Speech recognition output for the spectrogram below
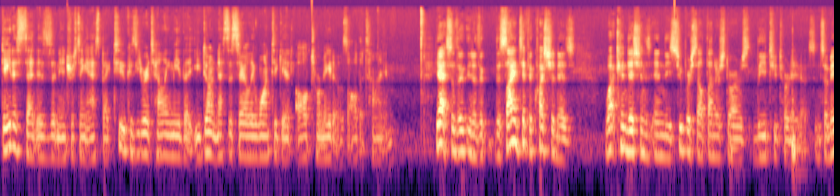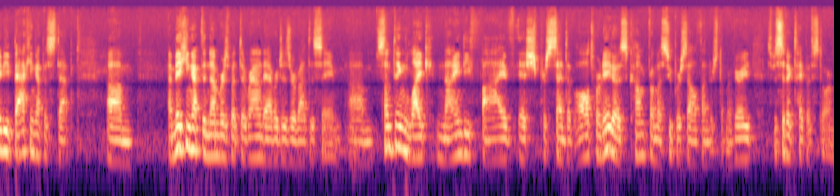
data set is an interesting aspect too, because you were telling me that you don't necessarily want to get all tornadoes all the time. yeah so the, you know the, the scientific question is what conditions in these supercell thunderstorms lead to tornadoes and so maybe backing up a step um, I'm making up the numbers, but the round averages are about the same. Um, something like 95 ish percent of all tornadoes come from a supercell thunderstorm, a very specific type of storm.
